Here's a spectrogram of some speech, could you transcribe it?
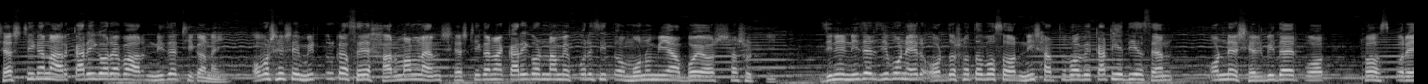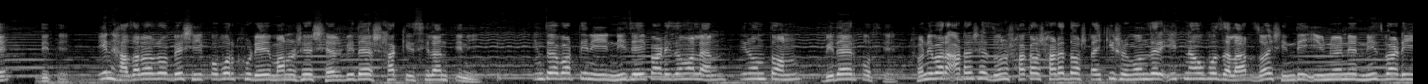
শেষ ঠিকানার কারিগর এবার নিজের ঠিকানায়। অবশেষে মৃত্যুর কাছে হার মানলেন শেষ ঠিকানার কারিগর নামে পরিচিত মনুমিয়া বয়স সাতষট্টি, যিনি নিজের জীবনের অর্ধশত বছর নিঃস্বার্থভাবে কাটিয়ে দিয়েছেন অন্যের শেষ বিদায়ের পথ সহজ করে দিতে। তিন হাজারেরও বেশি কবর খুঁড়ে মানুষের শেষ বিদায়ের সাক্ষী ছিলেন তিনি। কিন্তু এবার তিনি নিজেই পাড়ি জমালেন চিরন্তন বিদায়ের পথে। শনিবার আঠাশে জুন সকাল সাড়ে দশটায় কিশোরগঞ্জের ইটনা উপজেলার জয়সিন্ধি ইউনিয়নের নিজ বাড়ি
